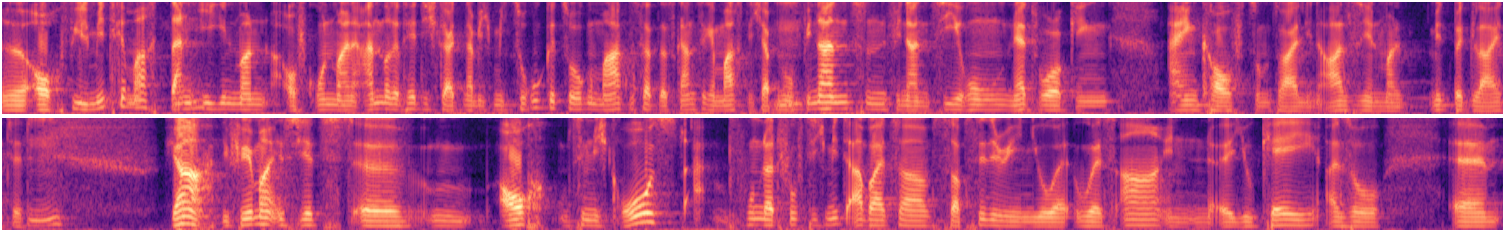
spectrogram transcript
äh, auch viel mitgemacht. Dann irgendwann aufgrund meiner anderen Tätigkeiten habe ich mich zurückgezogen. Markus hat das Ganze gemacht. Ich habe nur Finanzen, Finanzierung, Networking, Einkauf zum Teil in Asien mal mitbegleitet. Ja, die Firma ist jetzt äh, auch ziemlich groß, 150 Mitarbeiter, Subsidiary in USA, in äh, UK, also ähm,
